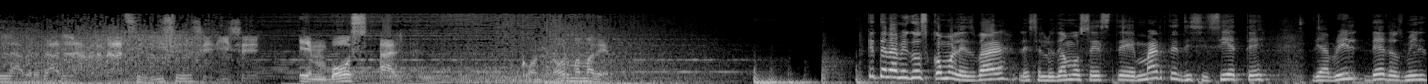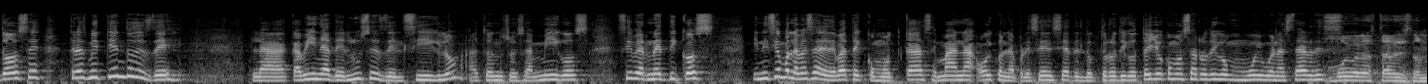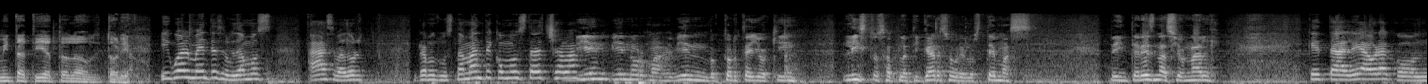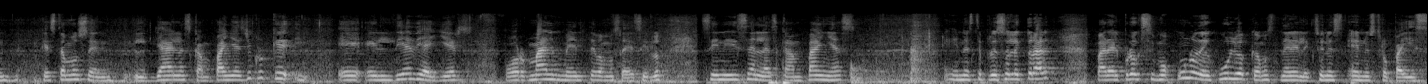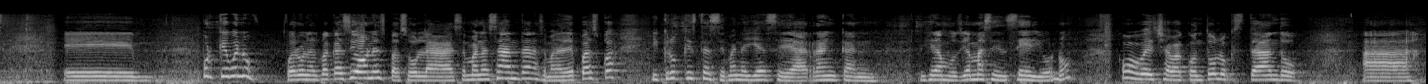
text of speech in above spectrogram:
La verdad, la verdad se dice, se dice en voz alta. Con Norma Madero. ¿Qué tal amigos? ¿Cómo les va? Les saludamos este martes 17 de abril de 2012, transmitiendo desde la cabina de Luces del Siglo a todos nuestros amigos cibernéticos. Iniciamos la mesa de debate como cada semana, hoy con la presencia del doctor Rodrigo Tello. ¿Cómo está Rodrigo? Muy buenas tardes. Muy buenas tardes, Normita, a ti y a toda la auditorio. Igualmente saludamos a Salvador Ramos Bustamante. ¿Cómo estás, Chava? Bien, bien, Norma. Bien, doctor Tello, aquí listos a platicar sobre los temas de interés nacional. ¿Qué tal? Eh? Ahora con que estamos en, ya en las campañas, yo creo que eh, el día de ayer, formalmente, vamos a decirlo, se inician las campañas en este proceso electoral para el próximo 1 de julio que vamos a tener elecciones en nuestro país. Eh, porque bueno, fueron las vacaciones, pasó la Semana Santa, la Semana de Pascua y creo que esta semana ya se arrancan, dijéramos, ya más en serio, ¿no? ¿Cómo ves, Chava, con todo lo que está dando a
